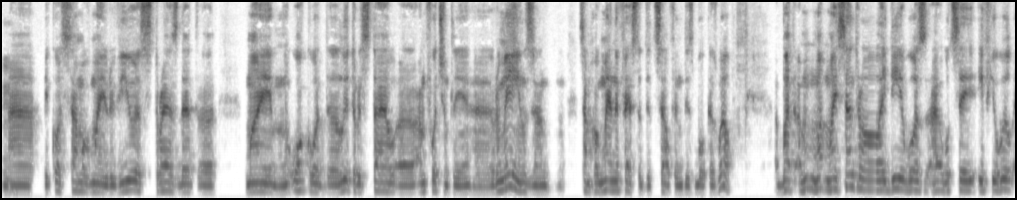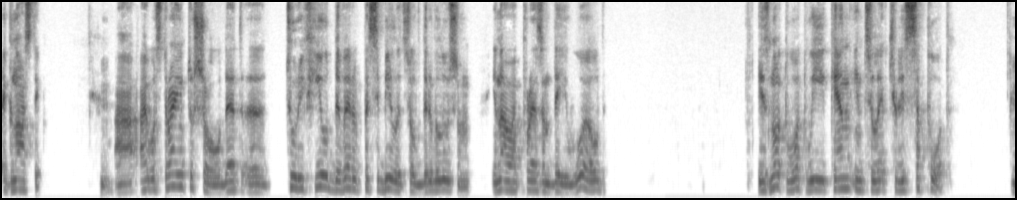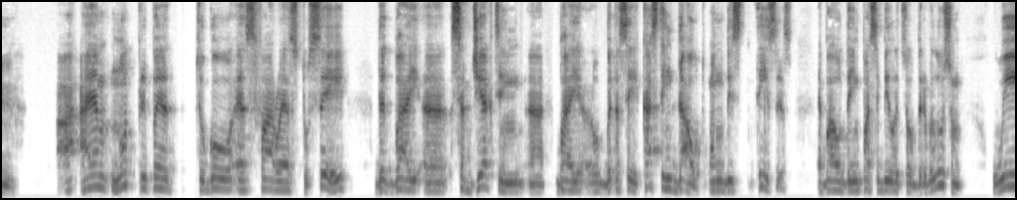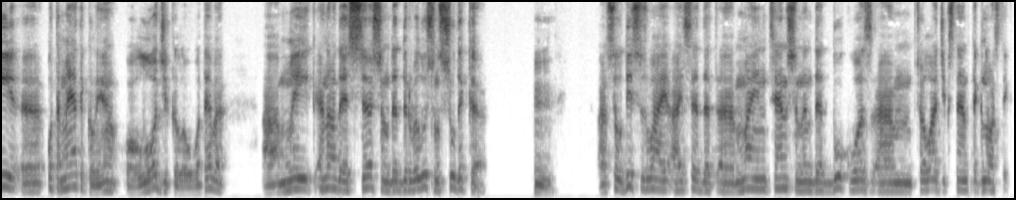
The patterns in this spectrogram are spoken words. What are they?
mm. because some of my reviewers stressed that my awkward uh, literary style uh, unfortunately uh, remains and somehow manifested itself in this book as well. But my, my, central idea was, I would say, if you will, agnostic. Hmm. I was trying to show that to refute the very possibilities of the revolution in our present day world is not what we can intellectually support. Hmm. I, I, am not prepared to go as far as to say that by uh, subjecting, uh, by, uh, better say, casting doubt on this thesis about the impossibility of the revolution, we uh, automatically or logically or whatever uh, make another assertion that the revolution should occur. Hmm. Uh, so this is why I said that my intention in that book was, um, to a large extent, agnostic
